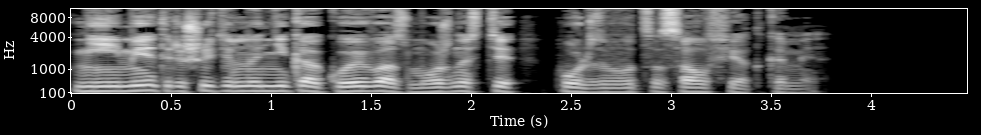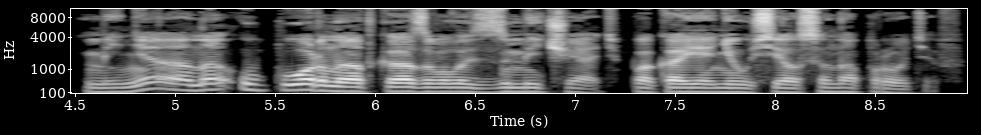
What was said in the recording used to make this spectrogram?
не имеет решительно никакой возможности пользоваться салфетками. Меня она упорно отказывалась замечать, пока я не уселся напротив.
